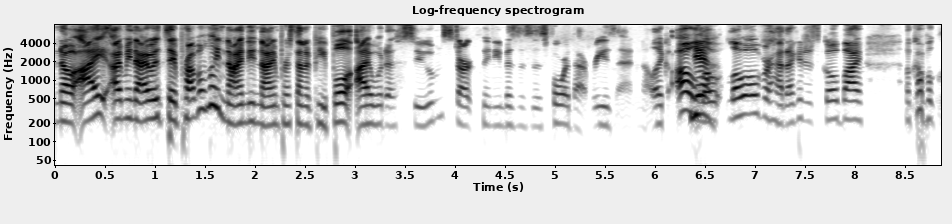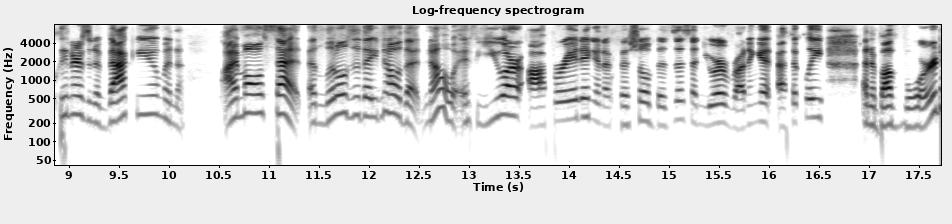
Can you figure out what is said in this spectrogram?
no i i mean i would say probably 99% of people i would assume start cleaning businesses for that reason. Like oh yeah. low, low overhead. I could just go buy a couple cleaners and a vacuum and I'm all set. And little do they know that no, if you are operating an official business and you are running it ethically and above board,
